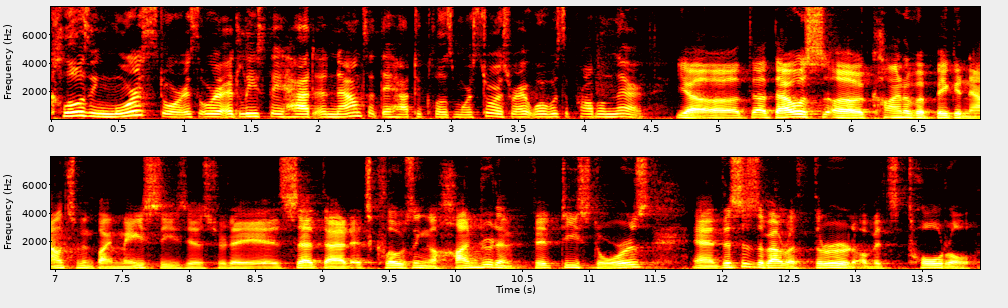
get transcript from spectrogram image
closing more stores, or at least they had announced that they had to close more stores, right? What was the problem there? Yeah, uh, that, that was uh, kind of a big announcement by Macy's yesterday. It said that it's closing 150 stores, and this is about a third of its total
